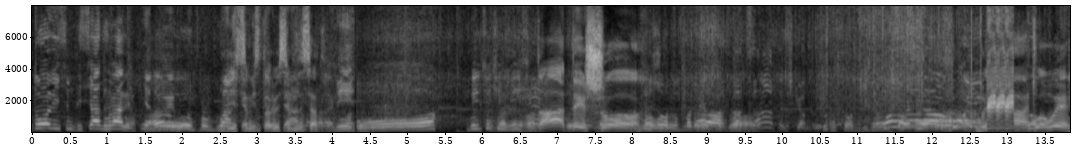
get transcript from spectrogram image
180 грамів. 8 180. О, більше, ніж 8. Та ти що? Блять, лови.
